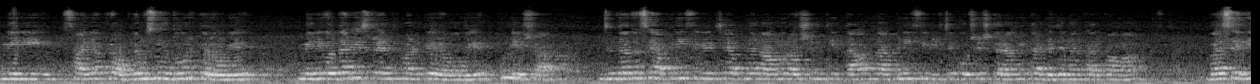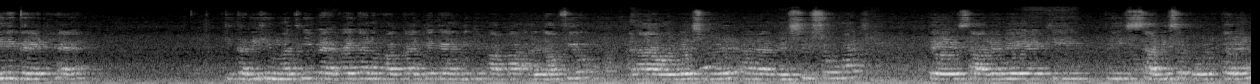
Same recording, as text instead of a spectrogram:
ਮੇਰੀ ਸਾਰੀਆਂ ਪ੍ਰੋਬਲਮਸ ਨੂੰ ਦੂਰ ਕਰੋਗੇ। ਮੇਰੀ ਉਹਦਾ ਹੀ ਸਟਰੈਂਥ ਬਣ ਕੇ ਰਹੋਗੇ ਹਮੇਸ਼ਾ। ਜਿੱਦਾਂ ਤੁਸੀਂ ਆਪਣੀ ਫੀਲਡ 'ਚ ਆਪਣਾ ਨਾਮ ਰੌਸ਼ਨ ਕੀਤਾ, ਮੈਂ ਆਪਣੀ ਫੀਲਡ 'ਚ ਕੋਸ਼ਿਸ਼ ਕਰਾਂਗੀ ਤੁਹਾਡੇ ਜਿਹਾ ਕਰ ਪਾਵਾਂ। ਬਸ ਇਹੀ ਰਿਗਰੇਟ ਹੈ ਕਿ ਕਦੀ ਹਿੰਮਤ ਨਹੀਂ ਪੈ ਪਾਈ ਤੁਹਾਨੂੰ ਹੱਕ ਕਰਕੇ ਕਹਿਣ ਦੀ ਕਿ ਪਾਪਾ I love you and I always will and I miss you so much ਤੇ ਸਾਰਿਆਂ ਨੇ ਇਹ ਹੈ ਕਿ ਪਲੀਜ਼ ਸਾਡੀ ਸਪੋਰਟ ਕਰਨ।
